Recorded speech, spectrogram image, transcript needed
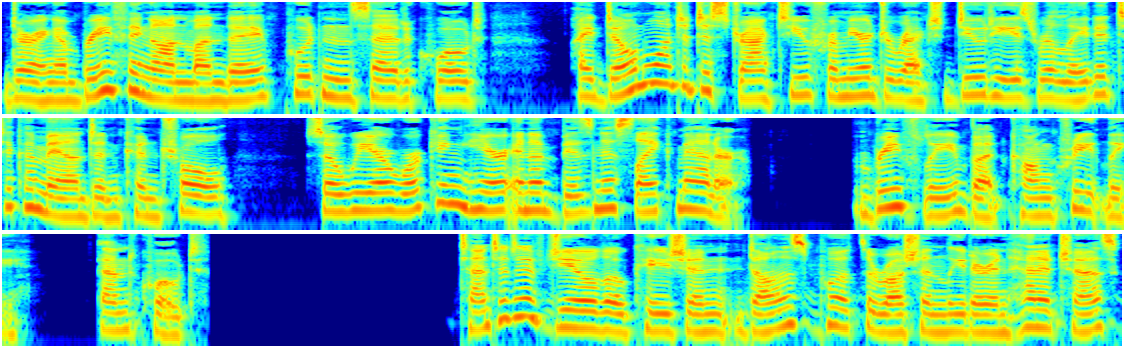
During a briefing on Monday, Putin said, quote, I don't want to distract you from your direct duties related to command and control, so we are working here in a business-like manner. Briefly but concretely. End quote. Tentative geolocation does put the Russian leader in Henichesk,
